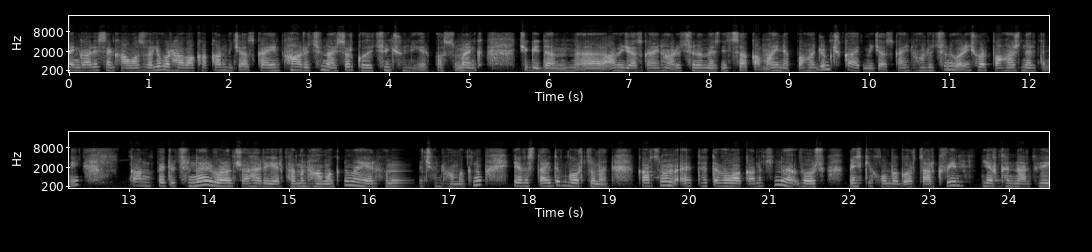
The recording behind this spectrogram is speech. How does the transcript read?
մենք գալիս ենք համոզվելու, որ հավաքական միջազգային հանրություն այսօր գոյություն չունի, երբ ասում ենք, չգիտեմ, ամիջազգային հանրությունը մեզնից սա կամ այն է պահանջում, չկա այդ միջազգային հանրությունը, որ ինչ որ պահանջներ դնի, կան պետություններ, որոնց շահերը երբեմն համակնում են, երբեմն չեն համակնում եւ ըստ այդմ գործում են։ Կարծում եմ այդ հետեւողականությունը, որ Մինսկի խումբը գործարկվի եւ քննարկվի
